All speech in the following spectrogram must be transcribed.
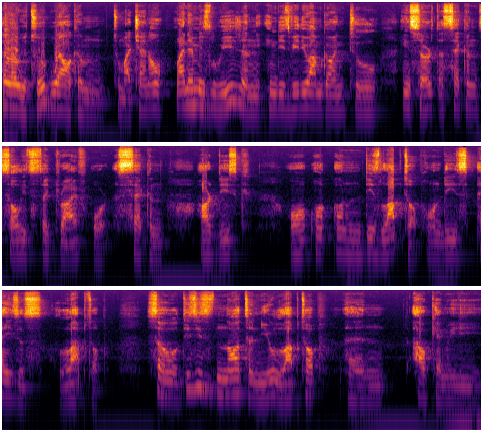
Hello YouTube, welcome to my channel. My name is Luis and in this video I'm going to insert a second solid state drive or a second hard disk on, on, on this laptop, on this Asus laptop. So this is not a new laptop and how can we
